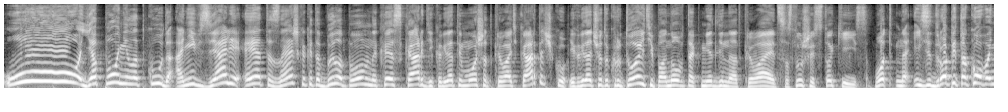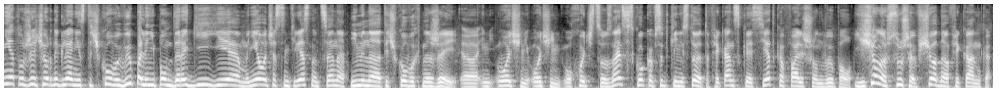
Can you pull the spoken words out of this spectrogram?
О, я понял откуда. Они взяли это, знаешь, как это было, по-моему, на КС-карде, когда ты можешь открывать карточку, и когда что-то крутое, типа, оно так медленно открывается. Слушай, 100 кейсов. Вот на изидропе такого нет уже, черный глянец тычковый выпали, не помню, дорогие. Мне вот сейчас интересна цена именно тычковых ножей. Очень-очень э, хочется узнать, сколько все-таки не стоит. Африканская сетка, фальш он выпал. Еще нож, слушай, еще одна африканка.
